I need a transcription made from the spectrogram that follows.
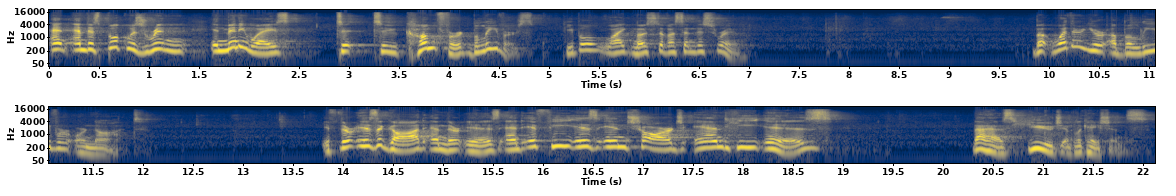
And, and this book was written in many ways to, to comfort believers, people like most of us in this room. But whether you're a believer or not, if there is a God, and there is, and if He is in charge, and He is, that has huge implications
